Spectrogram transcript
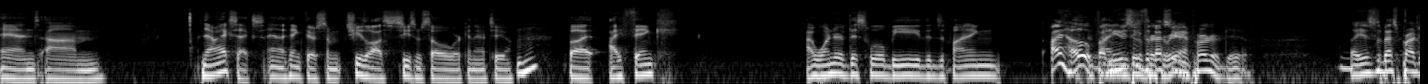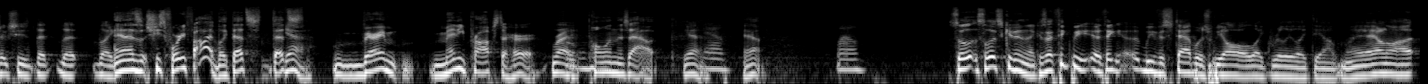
and um, now Ex Hex, and I think there's some she's a lot she's some solo work in there too. Mm-hmm. But I think I wonder if this will be the defining I hope. I Defining mean, this is the best thing. I've heard her do. Like, this is the best project she's that that like. and as she's 45 like that's that's Yeah. very many props to her Right. for pulling this out yeah. Yeah. yeah Wow. So so let's get in there because I think we I think we've established we all like really like the album. I, I don't know how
